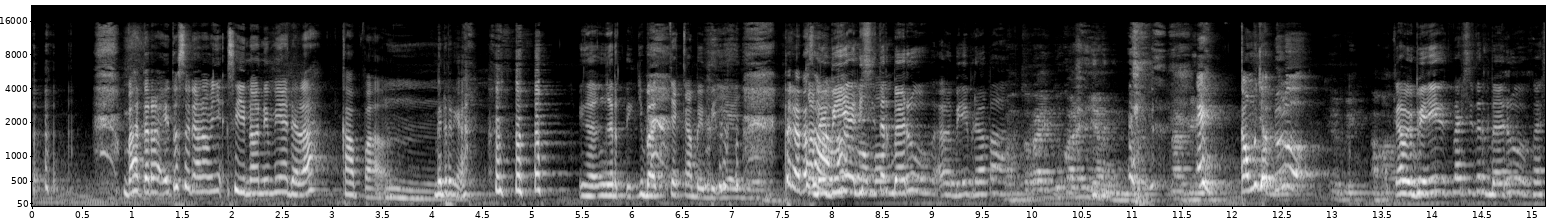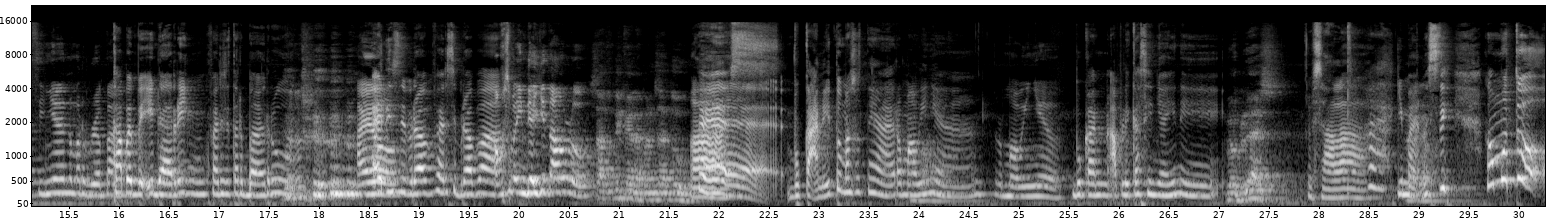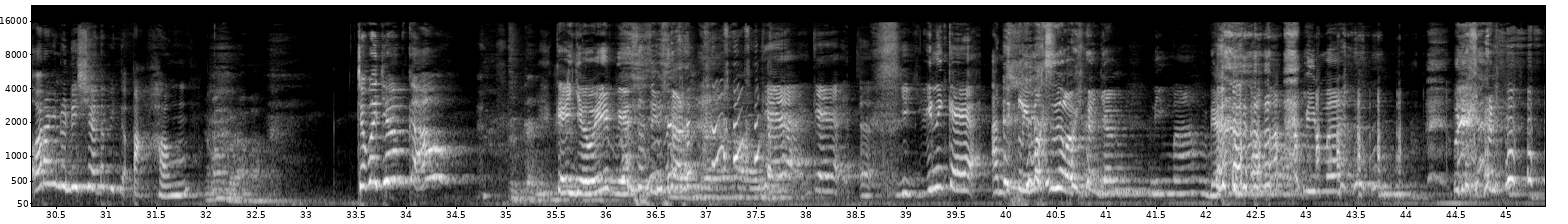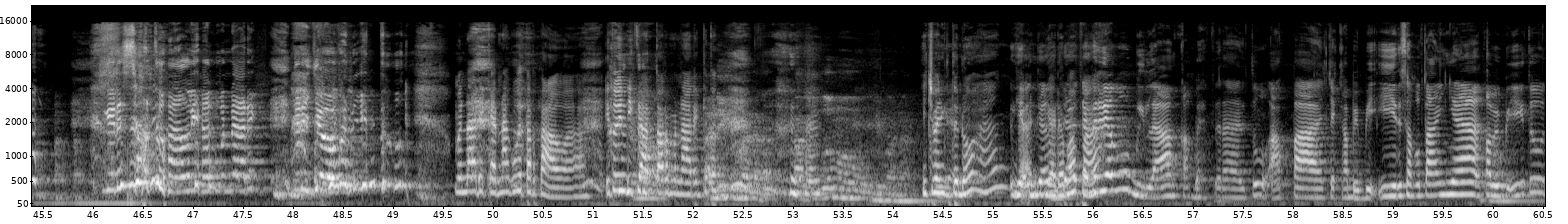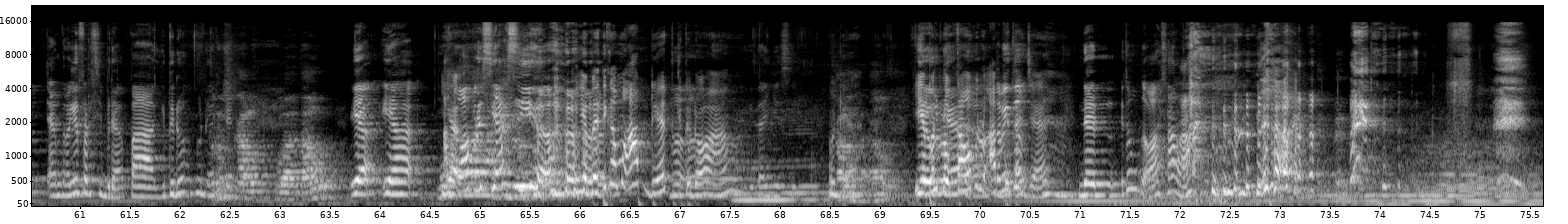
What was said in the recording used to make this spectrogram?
bahtera itu sinonimnya, sinonimnya adalah kapal. Hmm. Bener gak? Nggak ngerti, coba cek KBBI aja. Ternyata KBBI salah edisi ngomong. terbaru, KBBI berapa? Bahtera itu kan yang Nabi. Eh, kamu jawab dulu. KBBI versi terbaru, versinya nomor berapa? KBBI daring versi terbaru. Ayo. Edisi berapa? Versi berapa? Aku sama Indah aja tahu loh. 1381. Ah. Eh, bukan itu maksudnya Romawinya. Romawinya. Bukan aplikasinya ini. 12. Terus salah. Ah, gimana sih? Kamu tuh orang Indonesia tapi nggak paham. Emang berapa? Coba jawab kau. Kayak Jawa ini biasa sih kayak kayak eh, ini kayak anti klimaks loh yang jam lima udah lima udah kan gak ada suatu hal yang menarik dari jawaban itu Menarik karena aku tertawa. Itu indikator menarik. Tadi gimana? Maksud lu mau gimana? Ya cuma gitu doang. Ya, Nggak nggak ada apa-apa. Tadi aku bilang Kak Bahtera itu apa? Cek KBBI, terus aku tanya KBBI itu yang terakhir versi berapa? Gitu doang udah. Terus udah. kalau gua tahu Ya, ya, Ya. aku apresiasi ya. Ya berarti kamu update gitu doang. Gitu aja sih. Udah. tahu Ya, perlu udah. tahu perlu Tapi update itu- aja. Dan itu nggak masalah.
